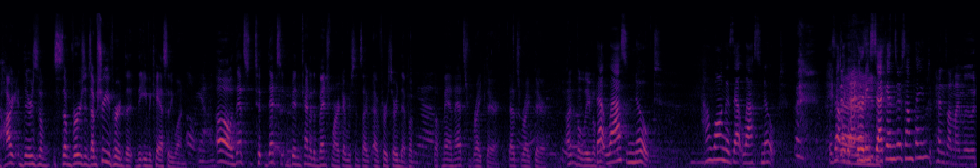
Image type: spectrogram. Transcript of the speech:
hard, there's a, some versions. I'm sure you've heard the, the Eva Cassidy one. Oh yeah. Oh, that's t- that's been kind of the benchmark ever since I've, I've first heard that. But but man, that's right there. That's right there. Unbelievable. That last note. How long is that last note? Is that like a 30 seconds or something? Depends on my mood.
